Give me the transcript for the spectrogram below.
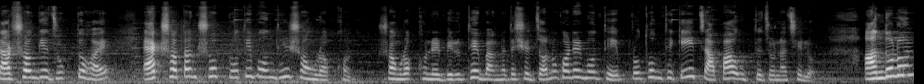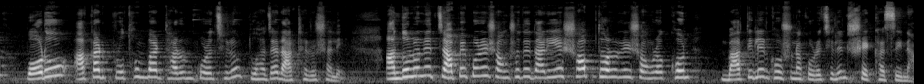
তার সঙ্গে যুক্ত হয় এক শতাংশ প্রতিবন্ধী সংরক্ষণ। সংরক্ষণের বিরুদ্ধে বাংলাদেশের জনগণের মধ্যে প্রথম থেকেই চাপা উত্তেজনা ছিল। আন্দোলন বড় আকার প্রথমবার ধারণ করেছিল দু হাজার আঠেরো সালে। আন্দোলনের চাপে পড়ে সংসদে দাঁড়িয়ে সব ধরনের সংরক্ষণ বাতিলের ঘোষণা করেছিলেন শেখ হাসিনা।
